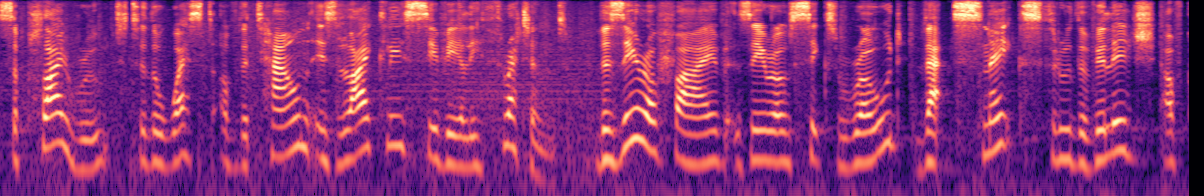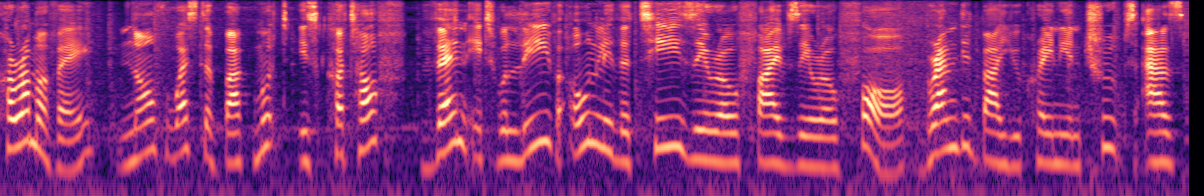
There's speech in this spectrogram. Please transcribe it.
supply route to the west of the town is likely severely threatened. The 0506 road that snakes through the village of Khromove, northwest of Bakhmut, is cut off. Then it will leave only the T0504, branded by Ukrainian troops as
